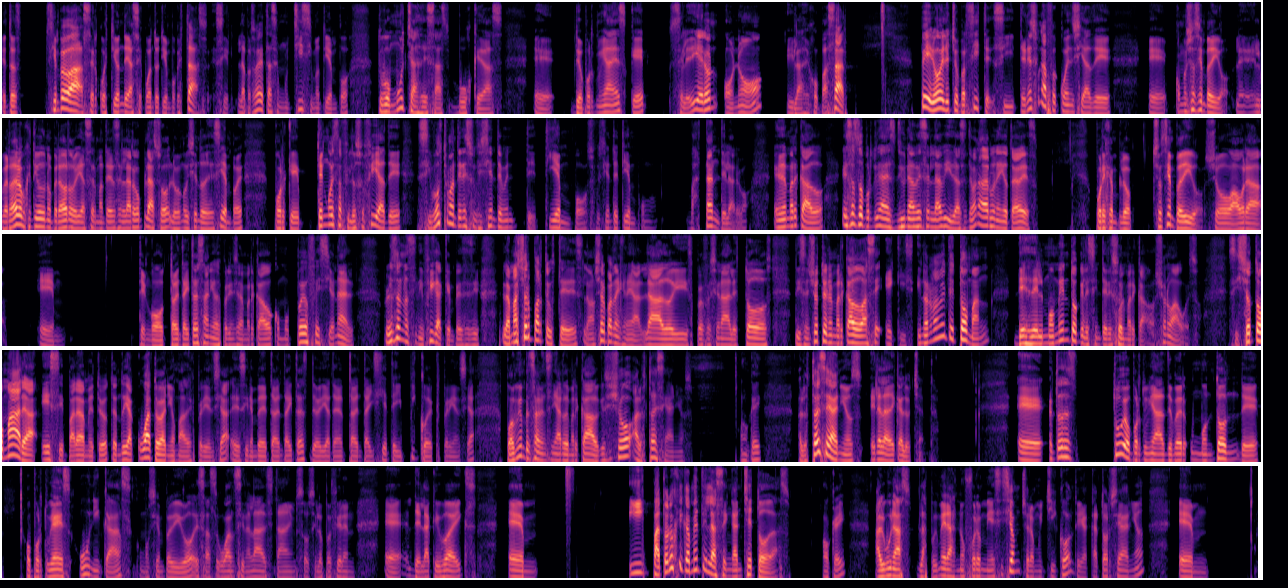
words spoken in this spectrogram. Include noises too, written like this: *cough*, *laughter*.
Entonces, siempre va a ser cuestión de hace cuánto tiempo que estás. Es decir, la persona que está hace muchísimo tiempo tuvo muchas de esas búsquedas eh, de oportunidades que se le dieron o no y las dejó pasar. Pero el hecho persiste. Si tenés una frecuencia de, eh, como yo siempre digo, el verdadero objetivo de un operador debería ser mantenerse en largo plazo, lo vengo diciendo desde siempre, porque tengo esa filosofía de si vos te mantenés suficientemente tiempo, suficiente tiempo, bastante largo, en el mercado, esas oportunidades de una vez en la vida se te van a dar una y otra vez. Por ejemplo, yo siempre digo, yo ahora em, tengo 33 años de experiencia en el mercado como profesional, pero eso no significa que empecé a decir, la mayor parte de ustedes, la mayor parte en general, LADOIs, profesionales, todos, dicen, yo estoy en el mercado hace X, y normalmente toman desde el momento que les interesó el mercado. Yo no hago eso. Si yo tomara ese parámetro, tendría cuatro años más de experiencia, es decir, en vez de 33, debería tener 37 y pico de experiencia. Podría empezar a enseñar de mercado, qué sé yo, a los 13 años. ¿ok? A los 13 años era la década del 80. Eh, entonces, tuve oportunidad de ver un montón de oportunidades únicas, como siempre digo, esas once in a lifetime, o si lo prefieren, eh, de Lucky Breaks. em, y patológicamente las enganché todas, ¿ok? Algunas, las primeras no fueron mi decisión, yo era muy chico, tenía 14 años, em,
